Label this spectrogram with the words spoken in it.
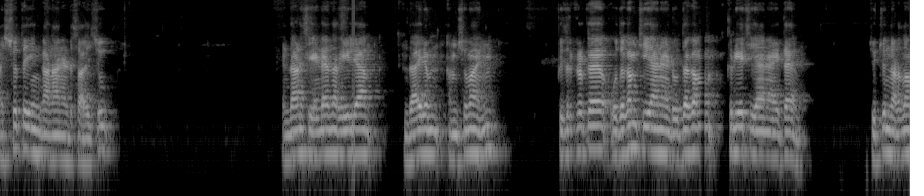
അശ്വത്തെയും കാണാനായിട്ട് സാധിച്ചു. എന്താണ് ചെയ്യേണ്ടതെന്ന് അറിയില്ല എന്തായാലും അംശുമാൻ പിതൃക്കൾക്ക് ഉദകം ചെയ്യാനായിട്ട് ഉദകം ക്രിയ ചെയ്യാനായിട്ട് ചുറ്റും നടന്നു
